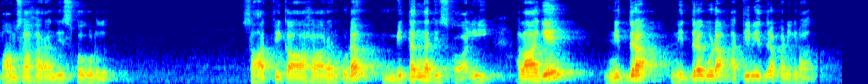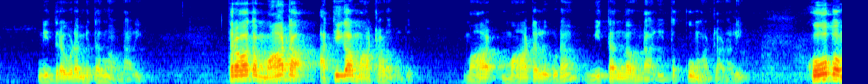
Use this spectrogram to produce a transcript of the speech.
మాంసాహారం తీసుకోకూడదు. సాత్విక ఆహారం కూడా మితంగా తీసుకోవాలి. అలాగే నిద్ర నిద్ర కూడా అతి నిద్ర పనికిరాదు. నిద్ర కూడా మితంగా ఉండాలి. తర్వాత మాట అతిగా మాట్లాడకూడదు. మా మాటలు కూడా మితంగా ఉండాలి తక్కువ మాట్లాడాలి. కోపం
